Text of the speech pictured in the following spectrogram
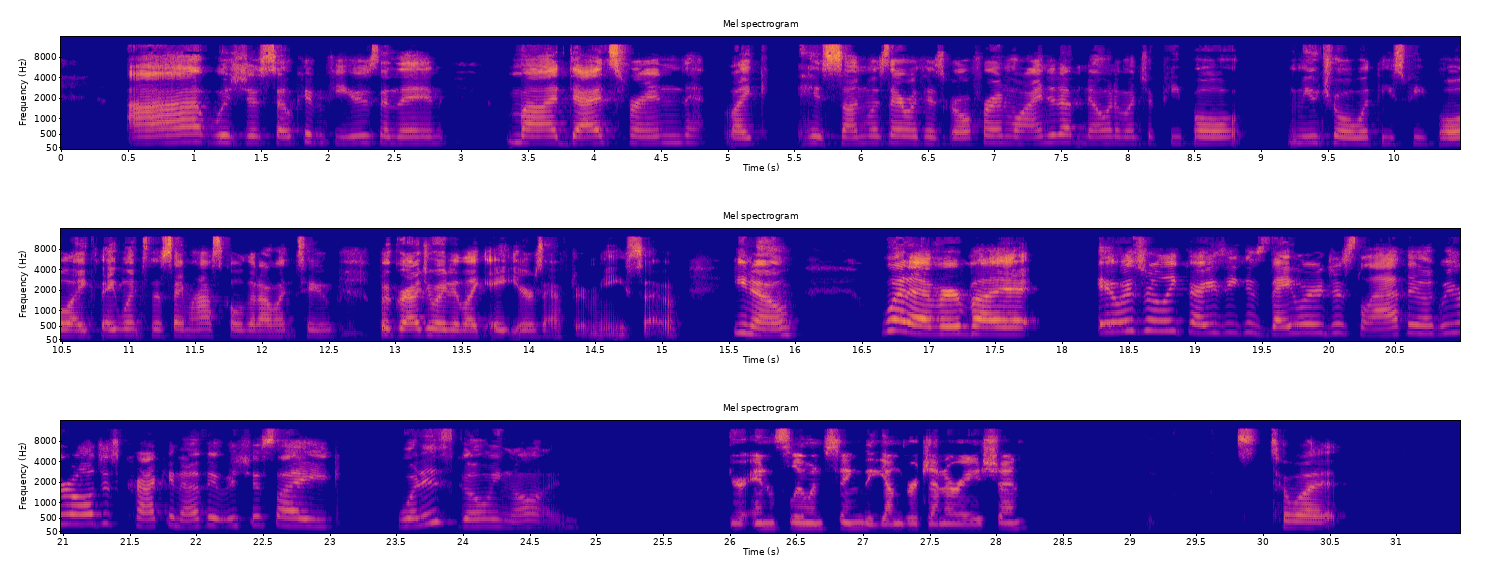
i was just so confused and then my dad's friend like his son was there with his girlfriend. Well i ended up knowing a bunch of people mutual with these people. Like they went to the same high school that i went to but graduated like eight years after me. So you know whatever but it was really crazy because they were just laughing. Like we were all just cracking up. It was just like what is going on you're influencing the younger generation. to what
